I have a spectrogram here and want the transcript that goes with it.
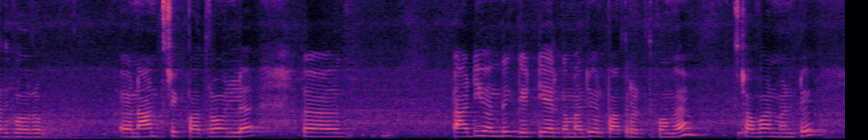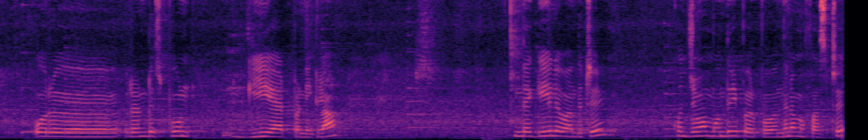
அதுக்கு ஒரு நான்ஸ்டிக் பாத்திரம் இல்லை அடி வந்து கெட்டியாக இருக்க மாதிரி ஒரு பாத்திரம் எடுத்துக்கோங்க. ஸ்டவ் ஆன் பண்ணிட்டு ஒரு ரெண்டு ஸ்பூன் கீ ஆட் பண்ணிக்கலாம். இந்த கீயில் வந்துட்டு கொஞ்சமாக முந்திரி பருப்பை வந்து நம்ம ஃபஸ்ட்டு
